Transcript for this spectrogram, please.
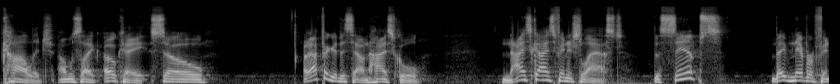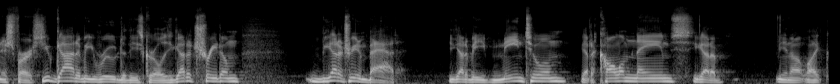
college. I was like, okay, so I figured this out in high school. Nice guys finish last. The simps, they've never finished first. You got to be rude to these girls. You got to treat them. You got to treat them bad. You got to be mean to them. You got to call them names. You got to, you know, like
